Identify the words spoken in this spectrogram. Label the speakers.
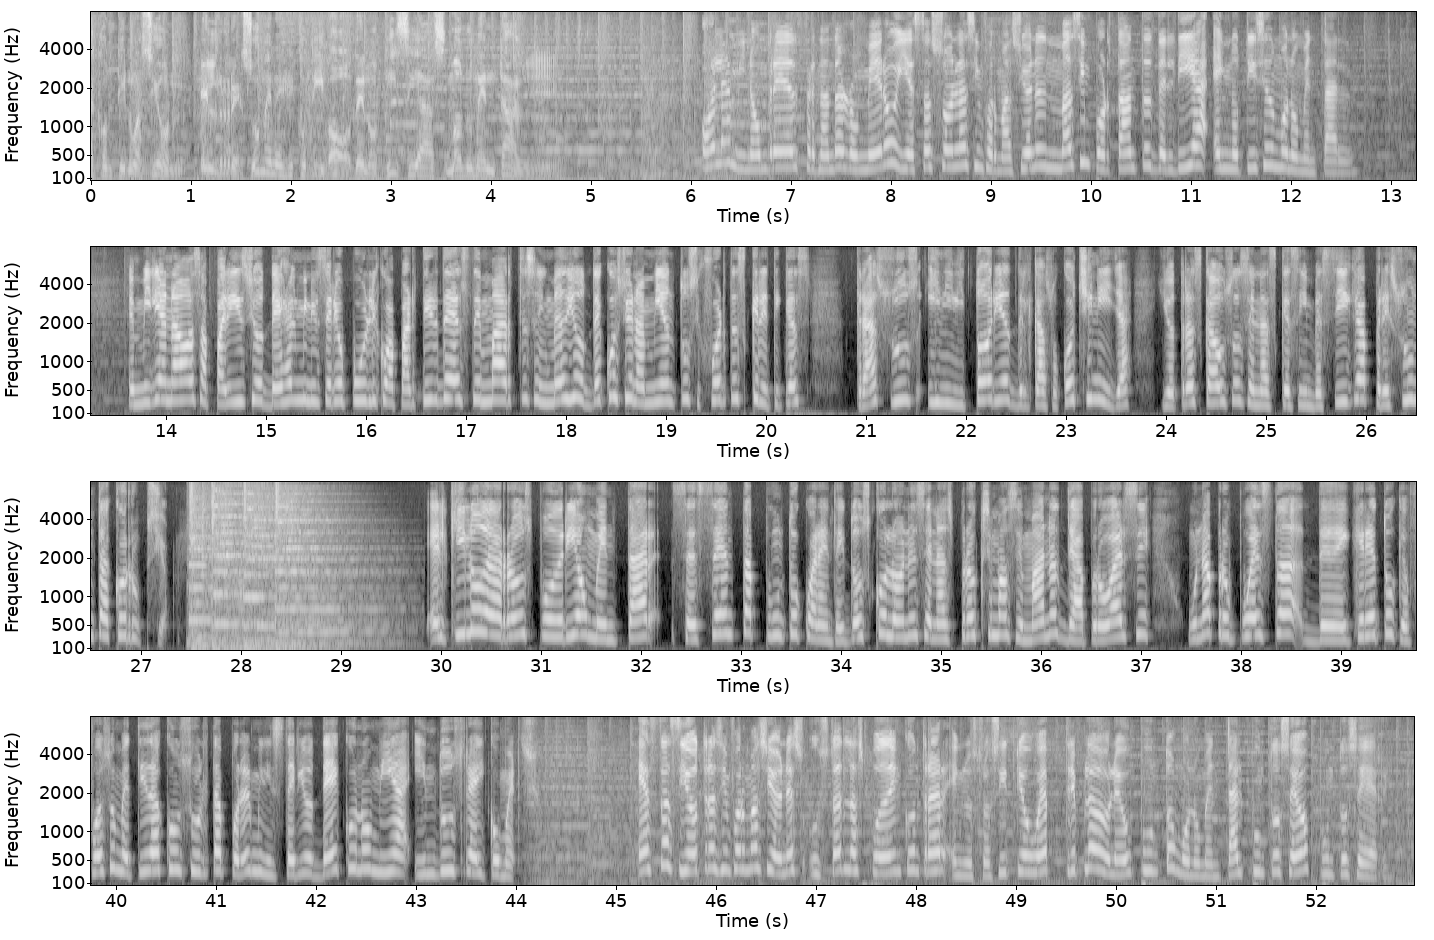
Speaker 1: A continuación, el resumen ejecutivo de Noticias Monumental.
Speaker 2: Hola, mi nombre es Fernanda Romero y estas son las informaciones más importantes del día en Noticias Monumental. Emilia Navas Aparicio deja el Ministerio Público a partir de este martes en medio de cuestionamientos y fuertes críticas tras sus inhibitorias del caso Cochinilla y otras causas en las que se investiga presunta corrupción. El kilo de arroz podría aumentar 60.42 colones en las próximas semanas de aprobarse una propuesta de decreto que fue sometida a consulta por el Ministerio de Economía, Industria y Comercio. Estas y otras informaciones usted las puede encontrar en nuestro sitio web www.monumental.co.cr.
